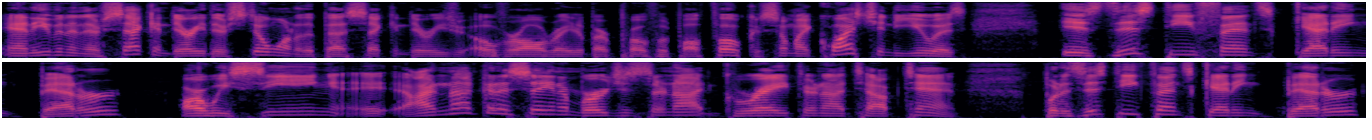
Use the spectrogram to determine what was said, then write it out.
And even in their secondary, they're still one of the best secondaries overall rated by Pro Football Focus. So my question to you is, is this defense getting better? Are we seeing, I'm not going to say an emergence. They're not great. They're not top 10. But is this defense getting better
